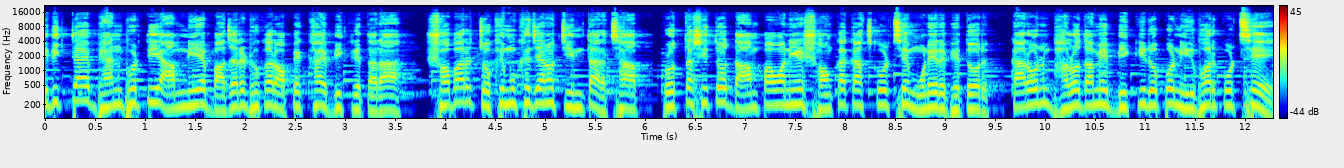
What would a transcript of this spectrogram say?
এদিকটায় ভ্যান ভর্তি আম নিয়ে বাজারে ঢোকার অপেক্ষায় বিক্রেতারা। সবার চোখে মুখে যেন চিন্তার ছাপ। প্রত্যাশিত দাম পাওয়া নিয়ে শঙ্কা কাজ করছে মনের ভেতর। কারণ ভালো দামে বিক্রির ওপর নির্ভর করছে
